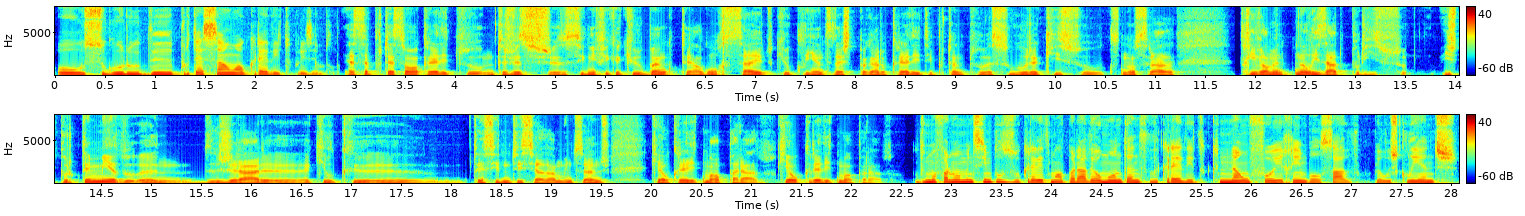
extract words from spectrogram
ou o seguro de proteção ao crédito, por exemplo. Essa proteção ao crédito muitas vezes eh, significa que o banco tem algum receio de que o cliente deixe de pagar o crédito e, portanto, assegura que isso que não será terrivelmente penalizado por isso. Isto porque tem medo uh, de gerar uh, aquilo que uh, tem sido noticiado há muitos anos, que é o crédito mal parado. O que é o crédito mal parado? De uma forma muito simples, o crédito mal parado é o montante de crédito que não foi reembolsado pelos clientes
